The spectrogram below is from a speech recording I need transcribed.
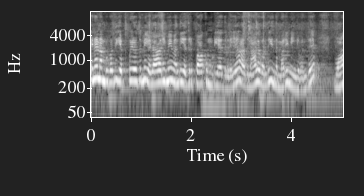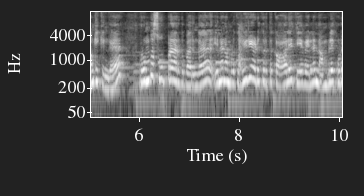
ஏன்னா நம்ம வந்து எப்பொழுதுமே எல்லாரையுமே வந்து எதிர்பார்க்க முடியாது இல்லையா? அதனால வந்து இந்த மாதிரி நீங்கள் வந்து வாங்கிக்கோங்க. ரொம்ப சூப்பராக இருக்குது பாருங்கள் ஏன்னா நம்மளுக்கு வீடியோ எடுக்கிறதுக்கு ஆளே தேவையில்லை. நம்மளே கூட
